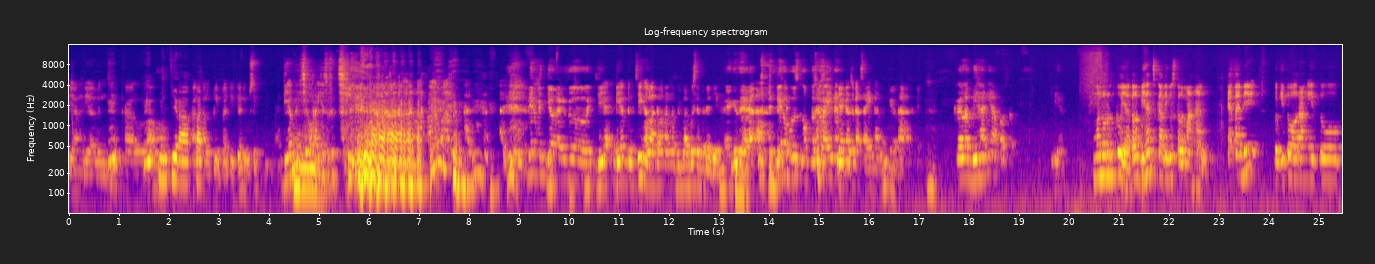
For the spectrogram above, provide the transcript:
Yang dia benci kalau Benci rapat. hal-hal pribadi dia diusik. dia benci orangnya suci dia benci orang itu dia dia benci kalau ada orang lebih bagus daripada dia kayak gitu ya dia nggak nggak nggak suka saingan dia nggak suka saingan. Nah, kelebihannya apa Ustaz? Dia menurutku ya kelebihan sekaligus kelemahan. Kayak tadi begitu orang itu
